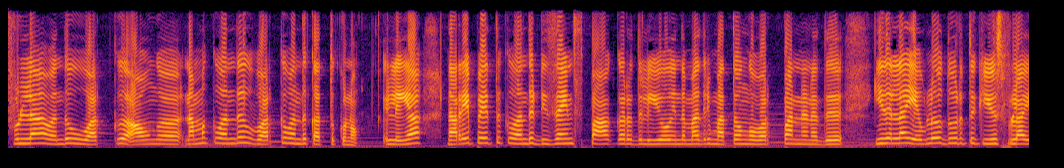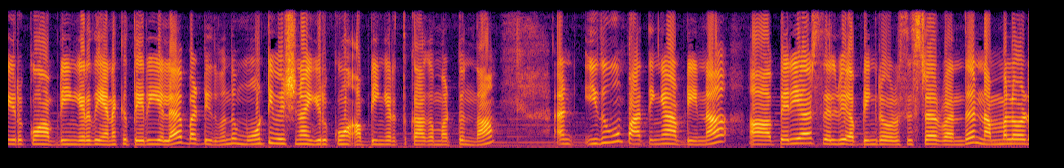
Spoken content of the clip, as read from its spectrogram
ஃபுல்லாக வந்து ஒர்க்கு அவங்க நமக்கு வந்து ஒர்க்கு வந்து கற்றுக்கணும் இல்லையா? நிறைய பேர்த்துக்கு வந்து டிசைன்ஸ் பார்க்குறதுலையோ இந்த மாதிரி மற்றவங்க ஒர்க் பண்ணினது இதெல்லாம் எவ்வளோ தூரத்துக்கு யூஸ்ஃபுல்லாக இருக்கும் அப்படிங்கிறது எனக்கு தெரியலை. பட் இது வந்து மோட்டிவேஷனாக இருக்கும் அப்படிங்கிறதுக்காக மட்டும்தான். அண்ட் இதுவும் பார்த்தீங்க அப்படின்னா பெரியார் செல்வி அப்படிங்கிற ஒரு சிஸ்டர் வந்து நம்மளோட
